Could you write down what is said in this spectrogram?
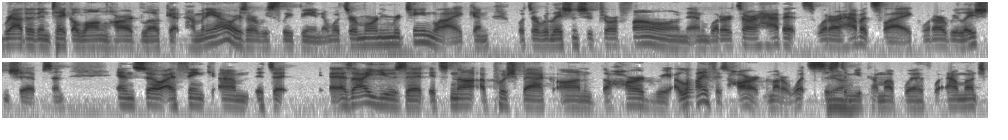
rather than take a long hard look at how many hours are we sleeping and what's our morning routine like and what's our relationship to our phone and what are our habits what are our habits like what are our relationships and and so i think um, it's a as I use it, it's not a pushback on the hard. Re- life is hard, no matter what system yeah. you come up with, how much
